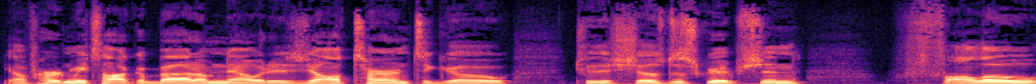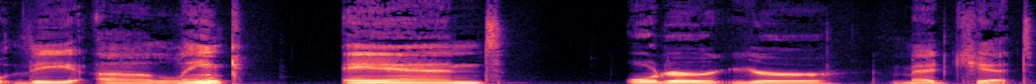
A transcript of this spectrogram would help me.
Y'all have heard me talk about him. Now it is y'all turn to go to the show's description, follow the uh, link, and order your med kit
